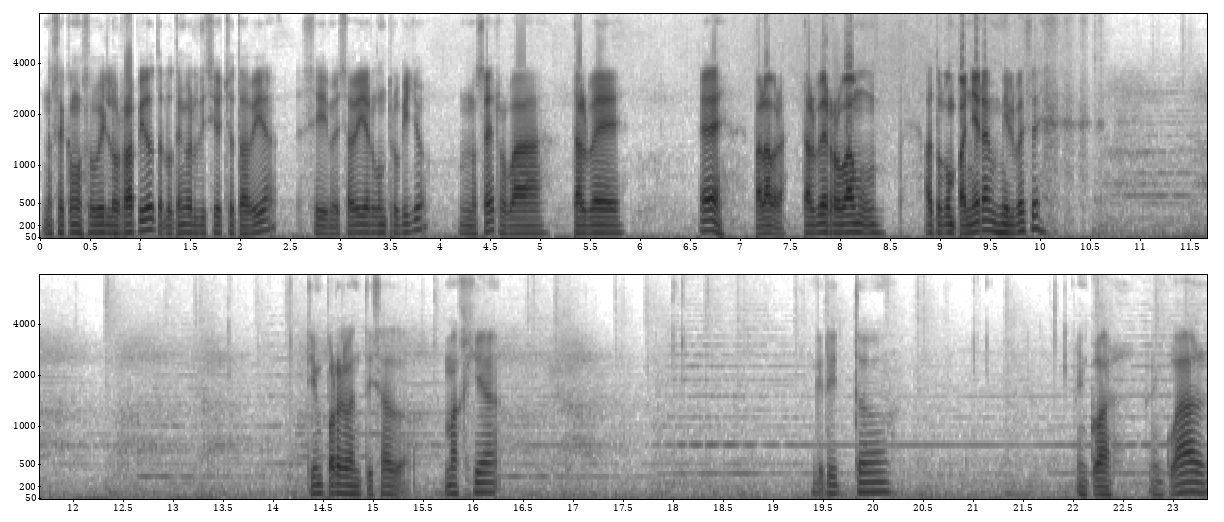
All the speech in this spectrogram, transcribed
No sé cómo subirlo rápido, te lo tengo el 18 todavía. Si me sabéis algún truquillo, no sé, robar tal vez... Eh, palabra. Tal vez robamos a tu compañera mil veces. Tiempo ralentizado. Magia. Grito. ¿En cuál? ¿En cuál?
